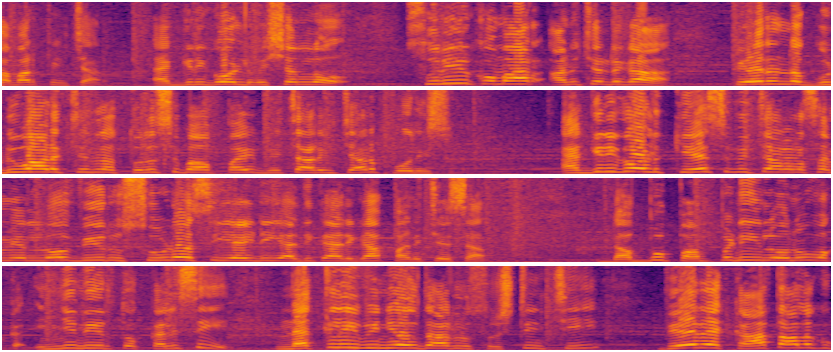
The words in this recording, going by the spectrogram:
సమర్పించారు. అగ్రిగోల్డ్ విషయంలో సునీల్ కుమార్ అనుచరుడిగా పేరున్న గుడివాడకు చెందిన తులసిబాబుపై విచారించారు పోలీసులు. అగ్రిగోల్డ్ కేసు విచారణ సమయంలో వీరు సూడో సిఐడి అధికారిగా పనిచేశారు. డబ్బు పంపిణీలోనూ ఒక ఇంజనీర్తో కలిసి నకిలీ వినియోగదారులను సృష్టించి వేరే ఖాతాలకు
